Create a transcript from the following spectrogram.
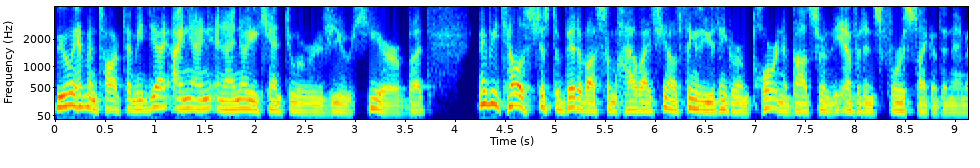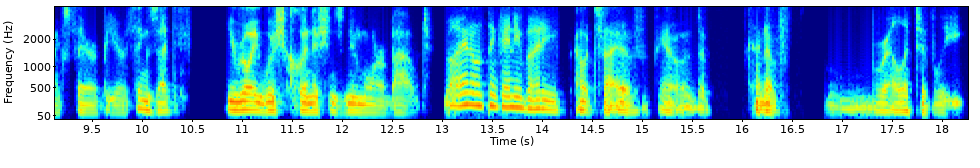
we really haven't talked. I mean, yeah, I, I and I know you can't do a review here, but maybe tell us just a bit about some highlights, you know, things that you think are important about sort of the evidence for psychodynamics therapy or things that you really wish clinicians knew more about. Well, I don't think anybody outside of, you know, the kind of relatively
